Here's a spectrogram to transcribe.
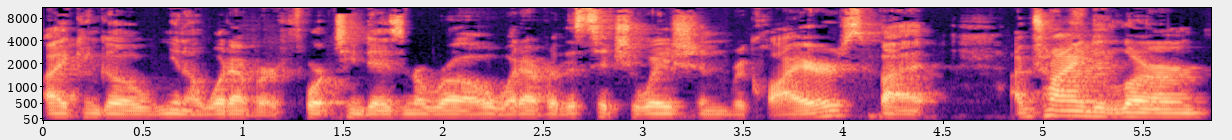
I can go, you know, whatever, 14 days in a row, whatever the situation requires. But I'm trying to learn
